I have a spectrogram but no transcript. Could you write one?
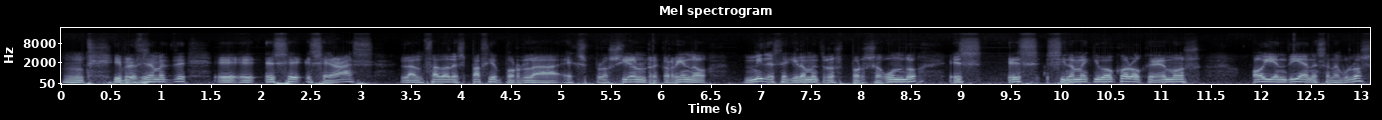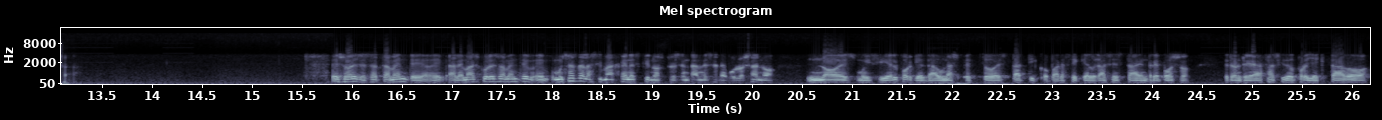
Mm. Y precisamente eh, eh, ese, ese gas lanzado al espacio por la explosión, recorriendo miles de kilómetros por segundo, es, es, si no me equivoco, lo que vemos hoy en día en esa nebulosa. Eso es, exactamente. Eh, además, curiosamente, muchas de las imágenes que nos presentan de esa nebulosa no, no es muy fiel porque da un aspecto estático, parece que el gas está en reposo, pero en realidad ha sido proyectado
